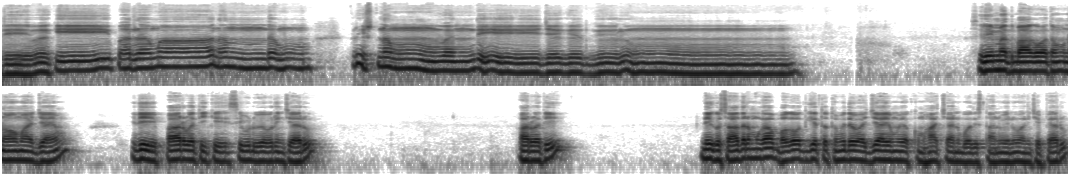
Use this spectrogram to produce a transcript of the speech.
దేవకీ పరమానందం కృష్ణం వందే జగద్గురు. శ్రీమద్ భాగవతం నవమాధ్యాయం. ఇది పార్వతికి శివుడు వివరించారు. పార్వతి నీకు సాధారణంగా భగవద్గీత తొమ్మిదవ అధ్యాయం యొక్క మహాత్యాన్ని బోధిస్తాను విను అని చెప్పారు.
